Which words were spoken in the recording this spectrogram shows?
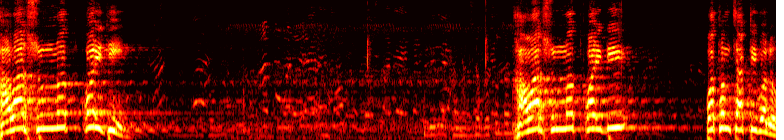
খাওয়ার সুন্নত কয়টি? খাওয়ার সুন্নত কয়টি? প্রথম চারটি বলো।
